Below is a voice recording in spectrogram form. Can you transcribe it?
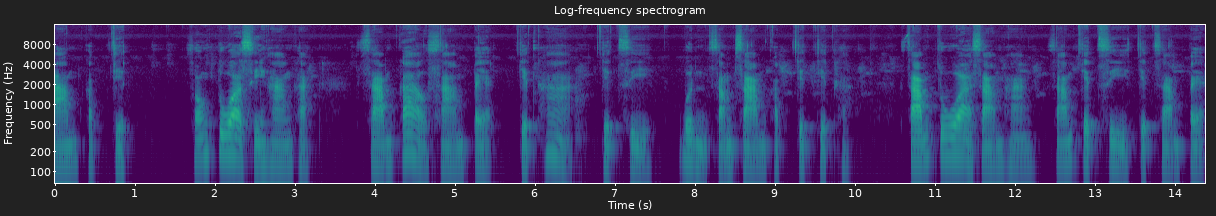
ามกับเจ็ดสองตัวสี่หางค่ะสามเก้าสามแปดเจ็ดห้าเจ็ดสี่เบิ้ลสามสามกับเจ็ดเจ็ดค่ะสามตัวสามหางสามเจ็ดสี่เจ็ดสามแปด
